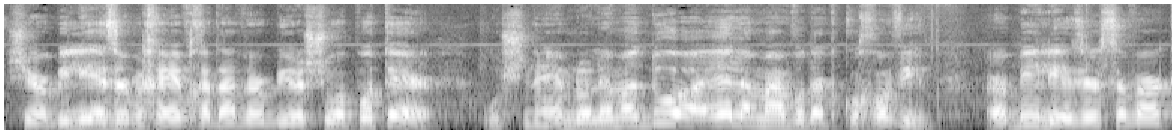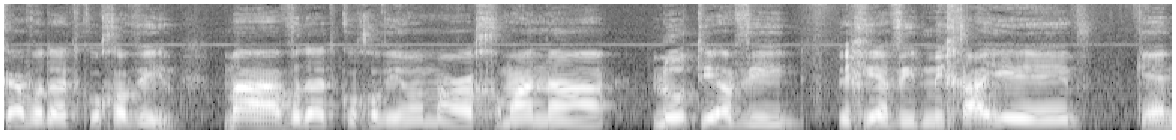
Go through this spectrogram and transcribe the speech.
שרבי אליעזר מחייב חטאת ורבי יהושע פוטר, ושניהם לא למדוע אלא מעבודת כוכבים. רבי אליעזר סבר כעבודת כוכבים. מה עבודת כוכבים אמר רחמנה לא תעביד וכי אביד מחייב, כן?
